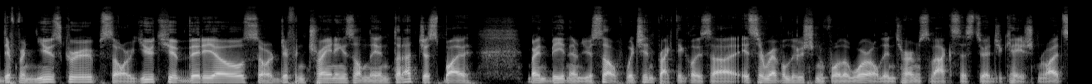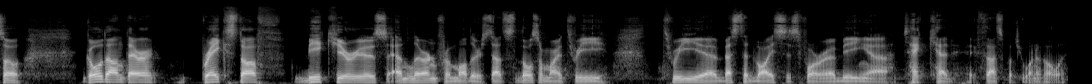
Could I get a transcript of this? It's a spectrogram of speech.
different news groups or YouTube videos or different trainings on the internet just by by being there yourself, which in practical is a it's a revolution for the world in terms of access to education, right? So go down there, break stuff, be curious, and learn from others. That's those are my three three uh, best advices for uh, being a tech head, if that's what you want to call it.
